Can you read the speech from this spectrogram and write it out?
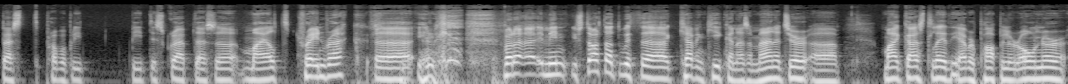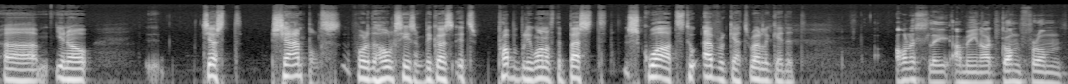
best probably be described as a mild train wreck, uh, but uh, I mean, you start out with uh, Kevin Keegan as a manager, uh, Mike Ashley, the ever popular owner, you know, just shambles for the whole season because it's probably one of the best squads to ever get relegated. Honestly, I mean, I'd gone from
